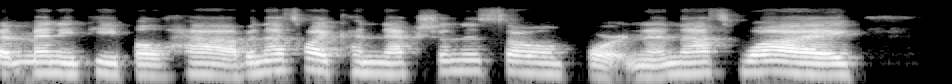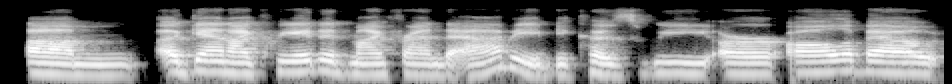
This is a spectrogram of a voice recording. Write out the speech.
that many people have and that's why connection is so important and that's why um again i created my friend abby because we are all about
